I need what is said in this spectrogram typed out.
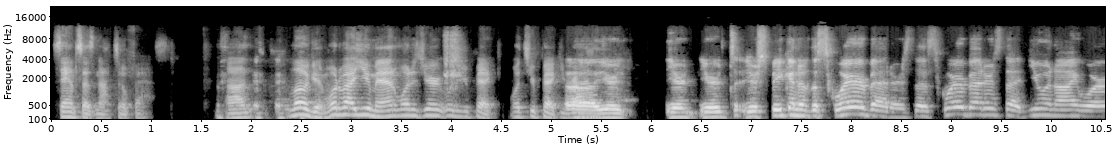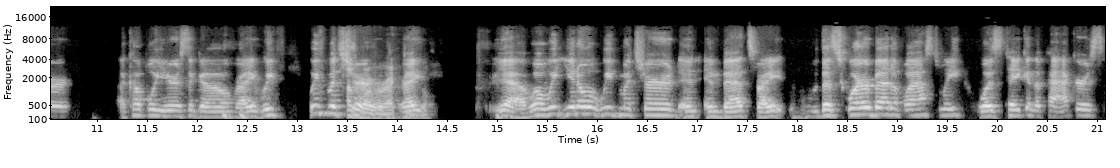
Sam says not so fast. Uh, Logan, what about you, man? What is your what is your pick? What's your pick? You uh, you're you're you're you're speaking of the square betters, the square betters that you and I were a couple years ago, right? We've we've matured, right? yeah, well, we you know what we've matured in, in bets, right? The square bet of last week was taking the Packers.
